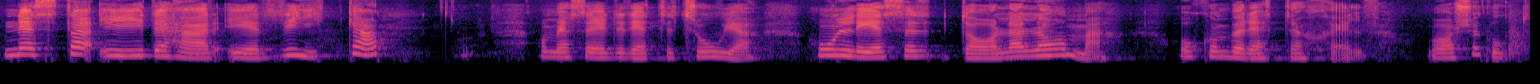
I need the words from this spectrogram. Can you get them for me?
Nästa i det här är Rika. Om jag säger det rätt, det tror jag. Hon läser Dalai Lama och hon berättar själv. Varsågod.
